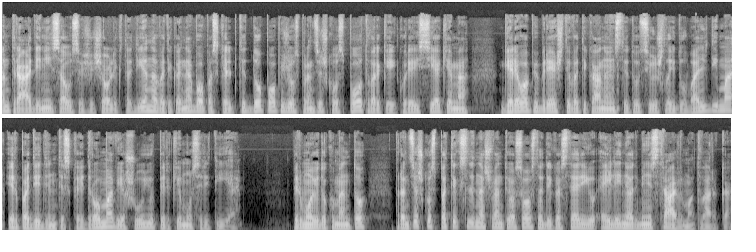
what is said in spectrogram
Antradienį sausio 16 dieną Vatikane buvo paskelbti du popiežiaus pranciškaus potvarkiai, kuriais siekiama geriau apibrėžti Vatikano institucijų išlaidų valdymą ir padidinti skaidrumą viešųjų pirkimų srityje. Pirmojų dokumentu Pranciškus patikslina Šventojo sosto dikasterijų eilinio administravimo tvarką.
